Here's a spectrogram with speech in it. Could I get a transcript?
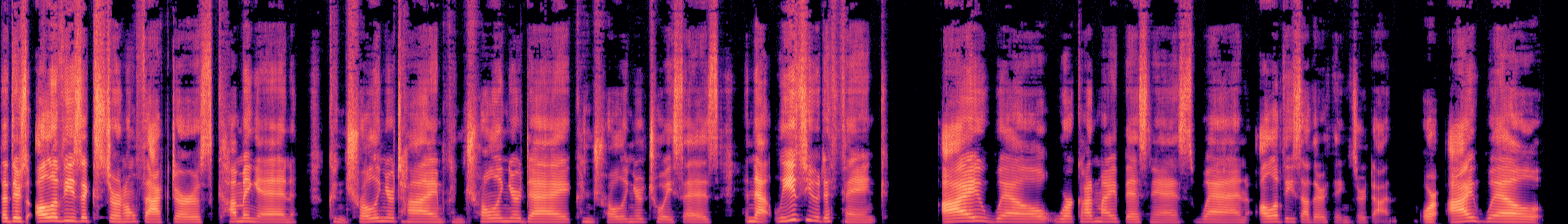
that there's all of these external factors coming in, controlling your time, controlling your day, controlling your choices. And that leads you to think, I will work on my business when all of these other things are done, or I will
